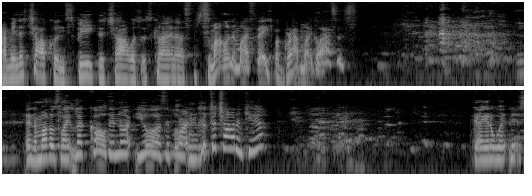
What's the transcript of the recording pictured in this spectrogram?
I mean, this child couldn't speak. This child was just kind of smiling in my face, but grabbed my glasses. and the mother's like, let go. They're not yours. They belong. And the child didn't care. Can I get a witness?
